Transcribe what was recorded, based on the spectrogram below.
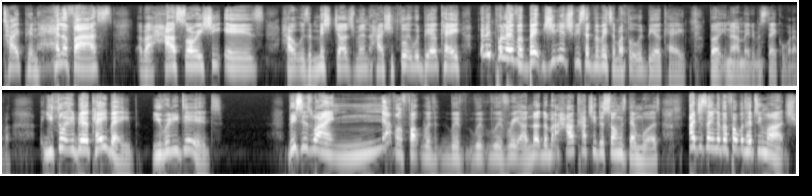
typing hella fast about how sorry she is, how it was a misjudgment, how she thought it would be okay. Let me pull over, babe. She literally said verbatim, I thought it would be okay, but you know, I made a mistake or whatever. You thought it would be okay, babe. You really did. This is why I never fuck with with with, with Rita. No, no matter how catchy the songs then was, I just ain't never fuck with her too much.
